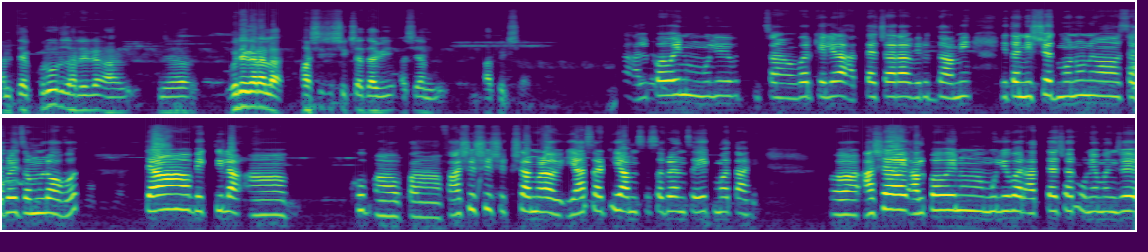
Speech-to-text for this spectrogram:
आणि त्या क्रूर झालेल्या गुन्हेगाराला फाशीची शिक्षा द्यावी अशी आम्ही अपेक्षा आहे. अल्पवयीन मुलीवर वर केलेल्या अत्याचाराविरुद्ध आम्ही इथं निषेध म्हणून सगळे जमलो आहोत. त्या व्यक्तीला खूप फाशीची शिक्षा मिळावी यासाठी आमचं सगळ्यांचं एक मत आहे अशा अल्पवयीन मुलीवर अत्याचार होणे म्हणजे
